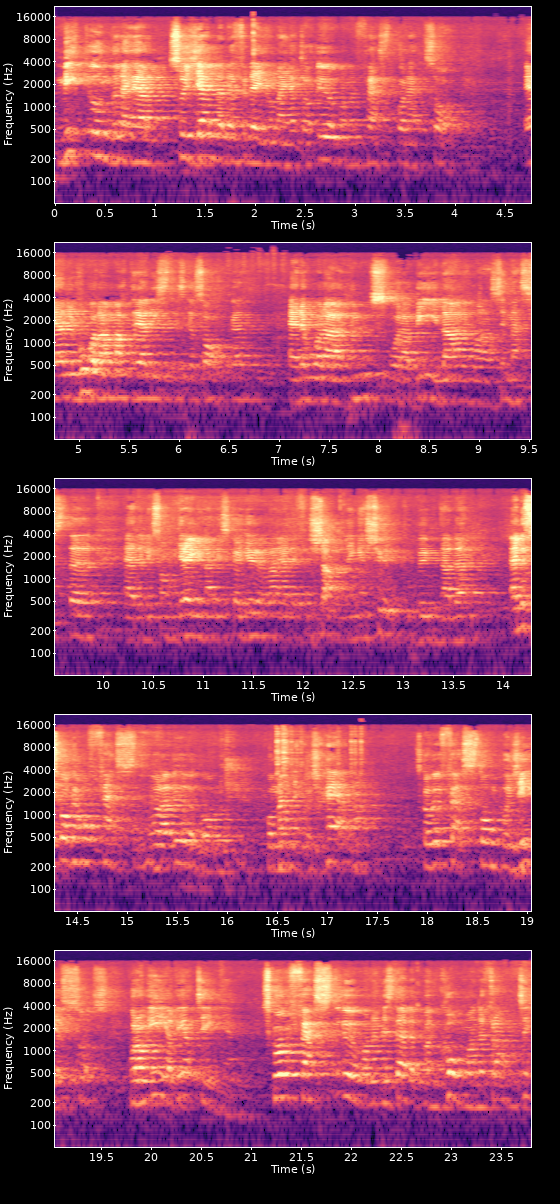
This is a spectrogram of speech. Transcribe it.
Mitt under det här så gäller det för dig och mig att ha ögonen fäst på rätt saker. Är det våra materialistiska saker? Är det våra hus, våra bilar, våra semester? Är det liksom grejerna vi ska göra? Är det församlingen, kyrkobyggnaden? Eller ska vi ha fäst våra ögon på människors själar? Ska vi ha fäst dem på Jesus, på de eviga tingen? Ska vi ha fäst ögonen istället på en kommande framtid?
